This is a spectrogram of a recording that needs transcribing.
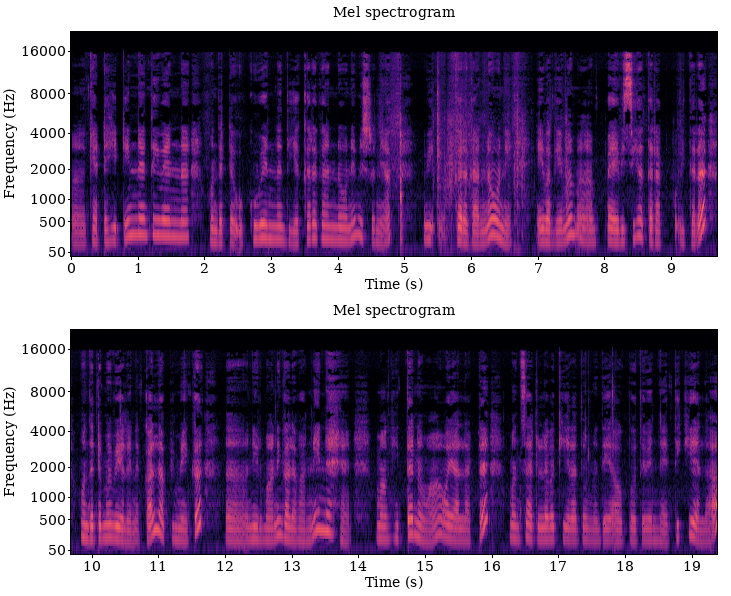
කැට හිටින් නැති වෙන්න හොඳට උකු වෙන්න දිය කරගන්න ඕනේ මිශ්‍රණයක් කරගන්න ඕනේ. ඒ වගේම පැය විසි හතරක් විතර හොඳටම වේලෙනකල් අපි මේක නිර්මාණය ගලවන්නේ නැහැ. මං හිතනවා ඔයාලට මං සැටලව කියලා දුන්න දේ අවබෝධ වෙන්න ඇති කියලා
